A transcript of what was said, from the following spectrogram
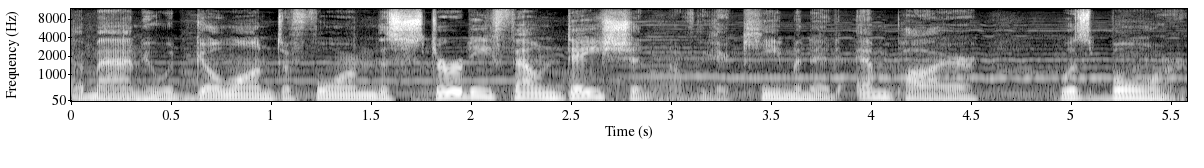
the man who would go on to form the sturdy foundation of the Achaemenid Empire, was born.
